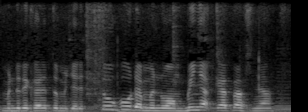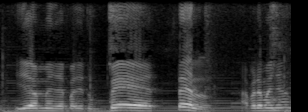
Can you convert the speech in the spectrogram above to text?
mendirikan itu menjadi tugu dan menuang minyak ke atasnya. Ia mendapat itu Betel. Apa namanya?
